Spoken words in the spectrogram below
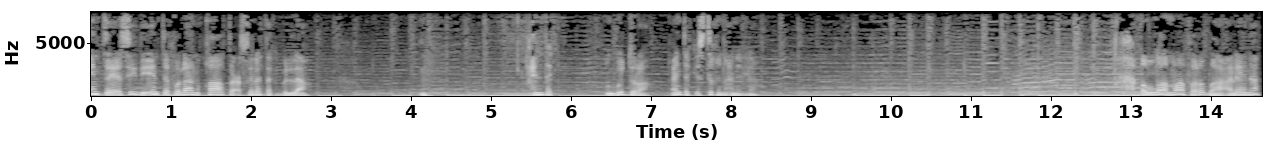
أنت يا سيدي أنت فلان قاطع صلتك بالله. عندك قدرة عندك استغنى عن الله. الله ما فرضها علينا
